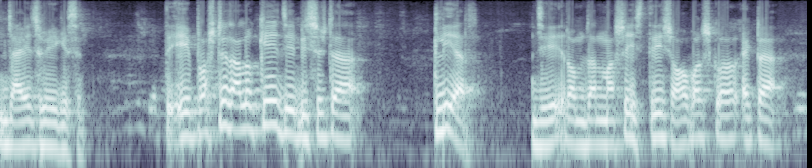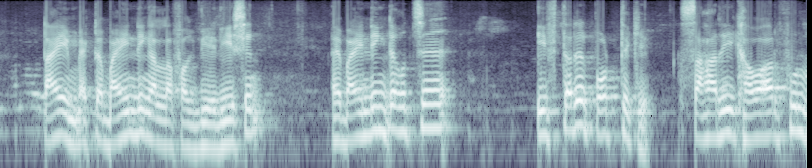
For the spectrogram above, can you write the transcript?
জায়েজ হয়ে গেছেন তো এই প্রশ্নের আলোকে যে বিষয়টা ক্লিয়ার যে রমজান মাসে স্ত্রী সহবাস করার একটা টাইম একটা বাইন্ডিং আল্লাহ ফাক দিয়ে দিয়েছেন, এই বাইন্ডিংটা হচ্ছে ইফতারের পর থেকে সাহারি খাওয়ার পূর্ব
